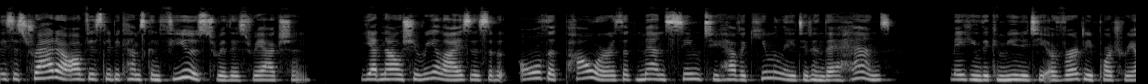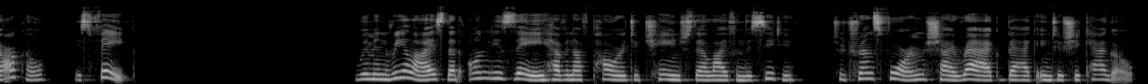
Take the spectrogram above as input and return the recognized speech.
Lysistrata obviously becomes confused with this reaction. Yet now she realizes that all that power that men seem to have accumulated in their hands, making the community overtly patriarchal, is fake. Women realize that only they have enough power to change their life in the city, to transform Chiraq back into Chicago.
